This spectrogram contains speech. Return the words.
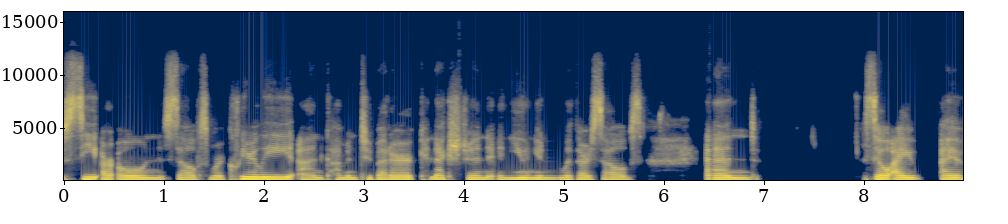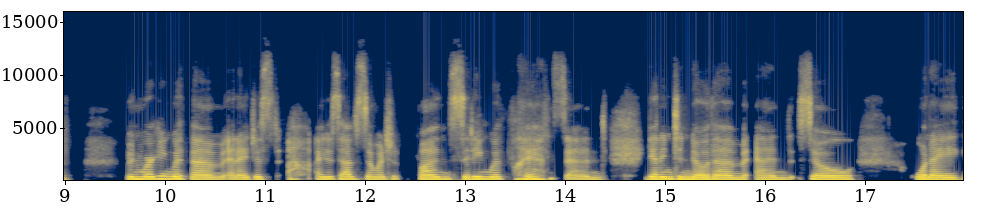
see our own selves more clearly and come into better connection and union with ourselves. And so I I've been working with them and I just I just have so much fun sitting with plants and getting to know them. And so when I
